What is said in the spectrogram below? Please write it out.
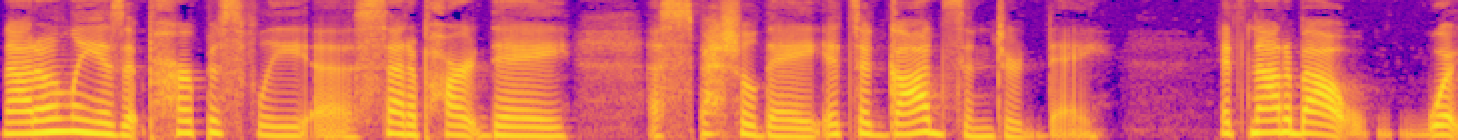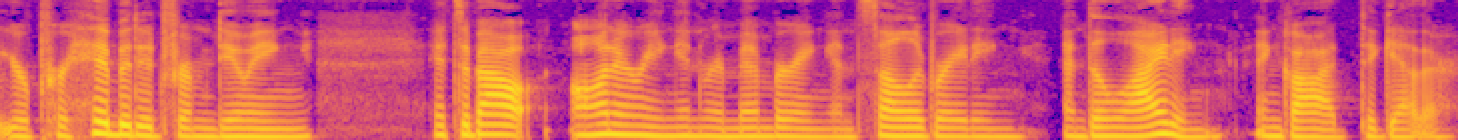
Not only is it purposefully a set apart day, a special day, it's a God centered day. It's not about what you're prohibited from doing. It's about honoring and remembering and celebrating and delighting in God together.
